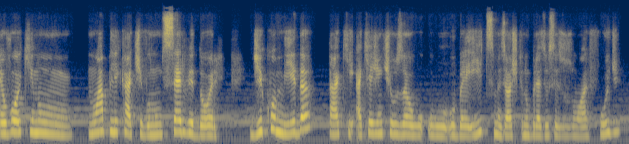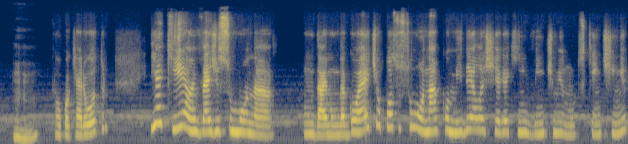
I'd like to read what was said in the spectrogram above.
eu vou aqui num, num aplicativo, num servidor de comida, tá? Aqui, aqui a gente usa o, o Uber Eats, mas eu acho que no Brasil vocês usam o iFood uhum. ou qualquer outro. E aqui, ao invés de summonar um Diamond da Goethe, eu posso summonar a comida e ela chega aqui em 20 minutos quentinha.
